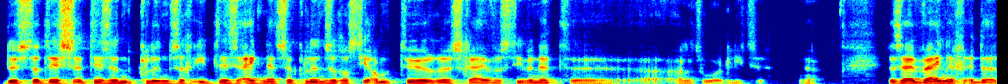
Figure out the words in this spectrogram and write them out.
Dus dat is, het is een klunzig, het is eigenlijk net zo klunzig als die amateurschrijvers die we net uh, aan het woord lieten. Ja. Er zijn weinig, de,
